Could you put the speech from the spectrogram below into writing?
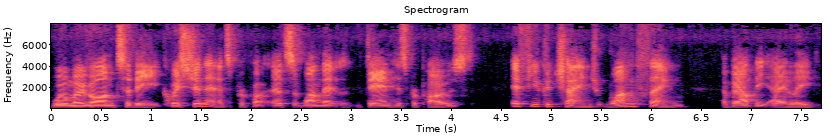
we'll move on to the question, and it's propo- it's one that Dan has proposed. If you could change one thing about the A League,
